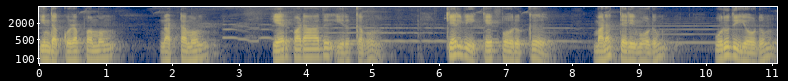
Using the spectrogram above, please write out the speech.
இந்த குழப்பமும் நட்டமும் ஏற்படாது இருக்கவும். கேள்வி கேட்போருக்கு மனத்தெளிவோடும் உறுதியோடும்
